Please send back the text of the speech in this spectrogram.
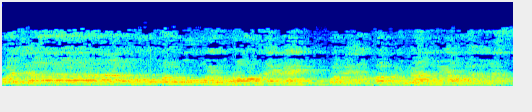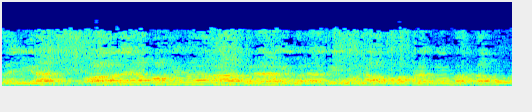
وجاءه قومه يهرعون إليه ومن قبل كانوا يعملون السيئات قال يا قوم ما هؤلاء بناتي هن أطهر لكم فاتقوا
